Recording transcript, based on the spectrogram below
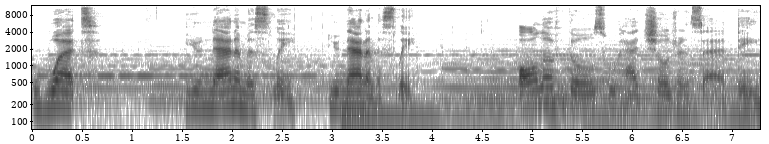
What unanimously, unanimously, all of those who had children said they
